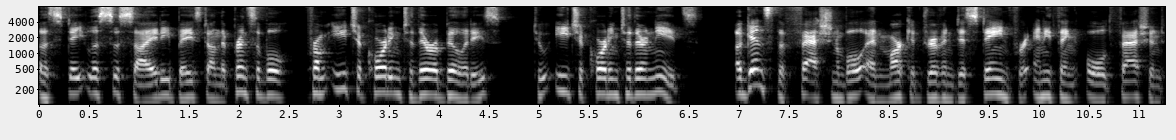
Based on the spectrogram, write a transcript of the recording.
A stateless society based on the principle from each according to their abilities, to each according to their needs, against the fashionable and market driven disdain for anything old fashioned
